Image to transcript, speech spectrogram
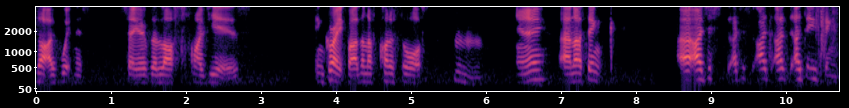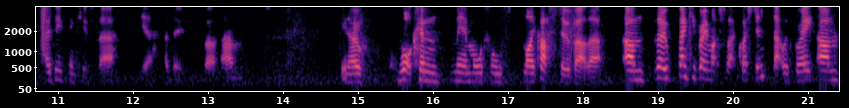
that I've witnessed, say, over the last five years, been great. But then I've kind of thought, hmm, you know, and I think I, just, I just, I, I, I do think, I do think it's there. Yeah, I do. But um, you know, what can mere mortals like us do about that? Um, so thank you very much for that question. That was great. Um,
